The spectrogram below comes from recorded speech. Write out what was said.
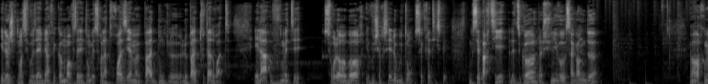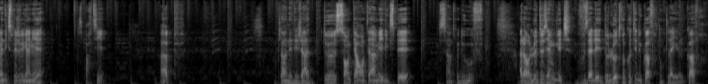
Et logiquement, si vous avez bien fait comme moi, vous allez tomber sur la troisième pad, donc le, le pad tout à droite. Et là, vous vous mettez sur le rebord et vous cherchez le bouton Secret XP. Donc c'est parti, let's go. Là, je suis niveau 52. Et on va voir combien d'XP je vais gagner. C'est parti. Hop. Donc là, on est déjà à 241 000 XP. C'est un truc de ouf. Alors, le deuxième glitch, vous allez de l'autre côté du coffre. Donc là, il y a le coffre.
